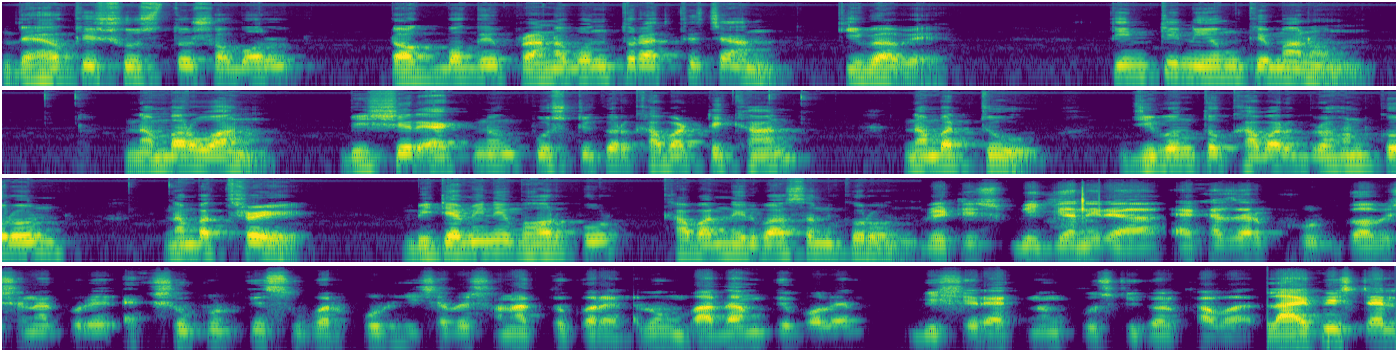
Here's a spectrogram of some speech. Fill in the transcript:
দেহকে সুস্থ, সবল টগবগে প্রাণবন্ত রাখতে চান? কীভাবে? তিনটি নিয়মকে মানুন। নাম্বার ওয়ান, বিশ্বের এক নং পুষ্টিকর খাবারটি খান। নাম্বার টু, জীবন্ত খাবার গ্রহণ করুন। নাম্বার থ্রি, ভিটামিনে ভরপুর খাবার নির্বাচন করুন। ব্রিটিশ বিজ্ঞানীরা এক হাজার ফুট গবেষণা করে একশো ফুটকে সুপার ফুড হিসাবে শনাক্ত করেন এবং বাদামকে বলেন বিশ্বের এক নং পুষ্টিকর খাবার। লাইফ স্টাইল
